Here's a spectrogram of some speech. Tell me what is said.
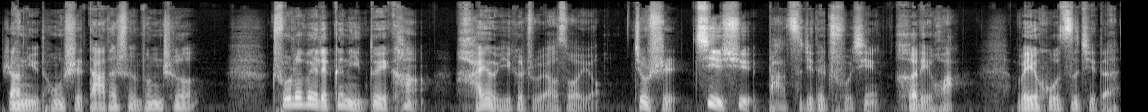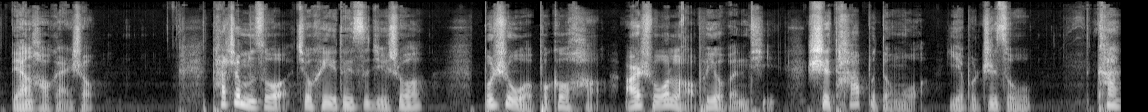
让女同事搭他顺风车，除了为了跟你对抗，还有一个主要作用，就是继续把自己的处境合理化，维护自己的良好感受。他这么做就可以对自己说：“不是我不够好，而是我老婆有问题，是他不懂我，也不知足。看，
